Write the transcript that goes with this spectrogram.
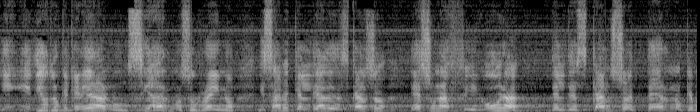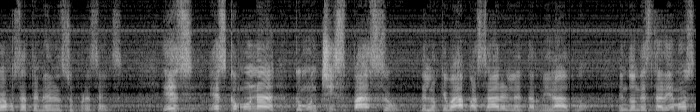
Y, Dios lo que quería era anunciarnos su reino. Y sabe que el día de descanso es una figura del descanso eterno que vamos a tener en su presencia. Es, es como, una, como un chispazo de lo que va a pasar en la eternidad, ¿no? En donde estaremos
